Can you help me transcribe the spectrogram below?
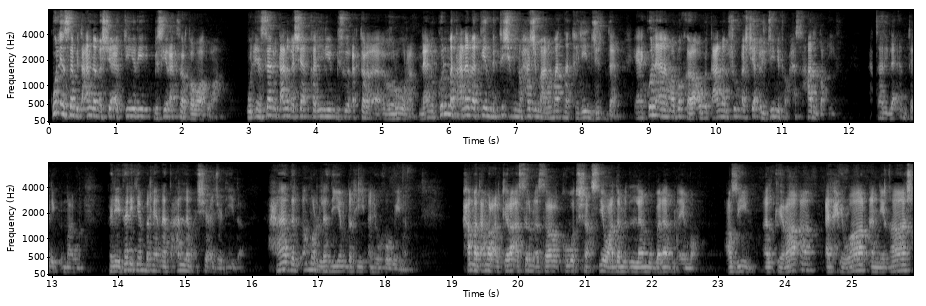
كل إنسان بيتعلم أشياء كثيره بصير أكثر تواضعا. والإنسان بيتعلم أشياء قليلة بيصير أكثر غرورا. لأنه كل ما تعلمنا كثير بنكتشف إنه حجم معلوماتنا قليل جدا. يعني كل أنا ما بقرأ أو بتعلم بشوف أشياء جديدة فبحس حالي ضعيف. بحس حالي لا أمتلك المعلومات فلذلك ينبغي أن نتعلم أشياء جديدة. هذا الأمر الذي ينبغي أن يقوينا. محمد عمر القراءة سر من أسرار القوه الشخصية وعدم اللامبالاة من أي موقف. عظيم. القراءة الحوار النقاش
